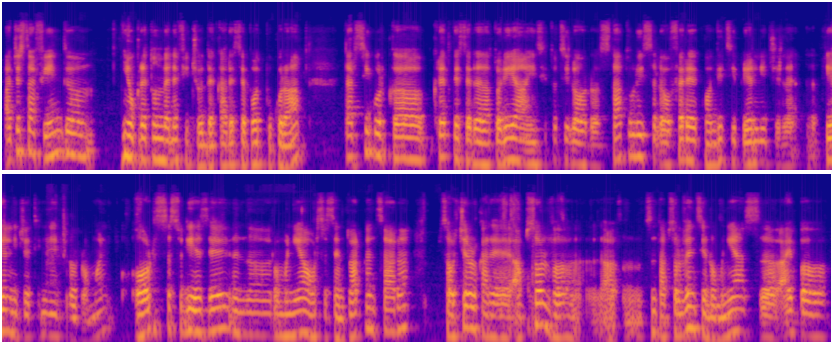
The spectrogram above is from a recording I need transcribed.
Acesta fiind, eu cred, un beneficiu de care se pot bucura dar sigur că cred că este de datoria instituțiilor statului să le ofere condiții prielnice, prielnice tinerilor români, ori să studieze în România, ori să se întoarcă în țară, sau celor care absolvă, sunt absolvenți în România, să aibă,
